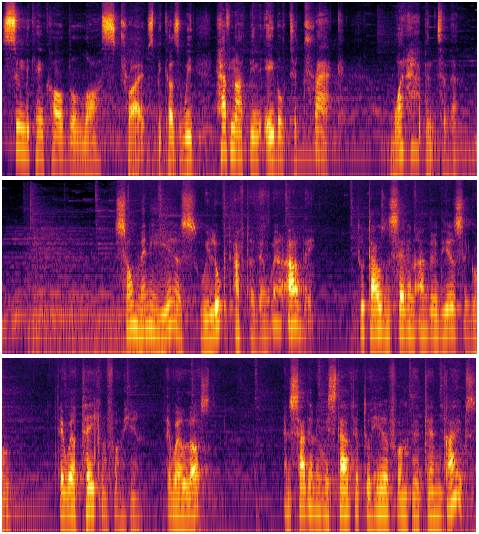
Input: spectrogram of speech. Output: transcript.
soon became called the lost tribes because we have not been able to track what happened to them. So many years we looked after them. Where are they? 2,700 years ago, they were taken from here. They were lost. And suddenly we started to hear from the 10 tribes.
